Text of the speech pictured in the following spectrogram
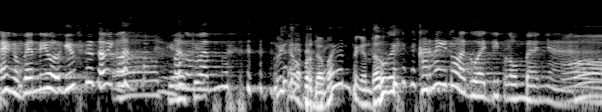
Eh ngeband yuk gitu, tapi kelas Ah, oke, kelas oke. 4. Tapi kalau perdamaian pengen tahu eh. Karena itu lagu wajib lombanya. Oh,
